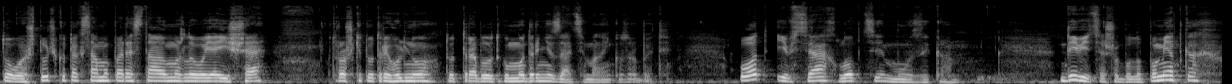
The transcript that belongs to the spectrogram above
Того штучку так само переставив, можливо, я і ще трошки тут регульну. Тут треба було таку модернізацію маленьку зробити. От і вся, хлопці, музика. Дивіться, що було по метках.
